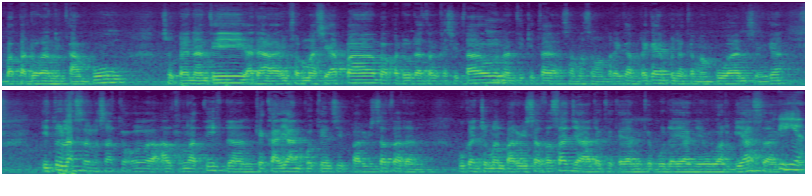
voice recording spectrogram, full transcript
Bapak Doran di kampung supaya nanti ada informasi apa Bapak Doran datang kasih tahu nanti kita sama-sama mereka mereka yang punya kemampuan sehingga itulah salah satu eh, alternatif dan kekayaan potensi pariwisata dan bukan cuma pariwisata saja ada kekayaan kebudayaan yang luar biasa gitu. Iya.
